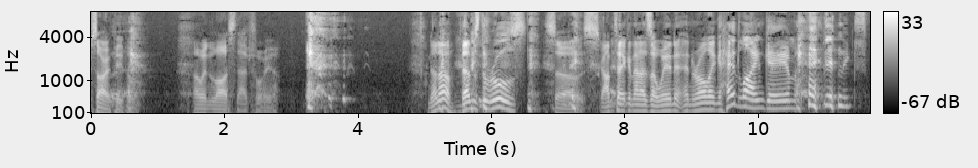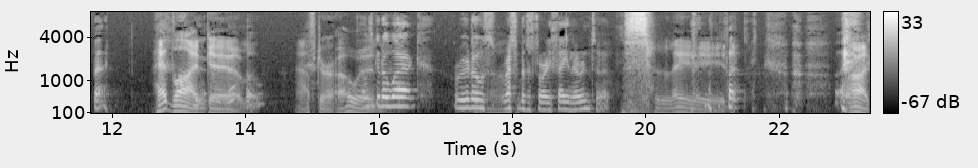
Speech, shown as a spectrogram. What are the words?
Sorry, people. Owen lost that for you. No, no, them's the rules. So I'm taking that as a win and rolling headline game. I didn't expect. Headline game after Owen. I was gonna work Rudolph's uh-huh. respiratory failure into it, Slade. but All right.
